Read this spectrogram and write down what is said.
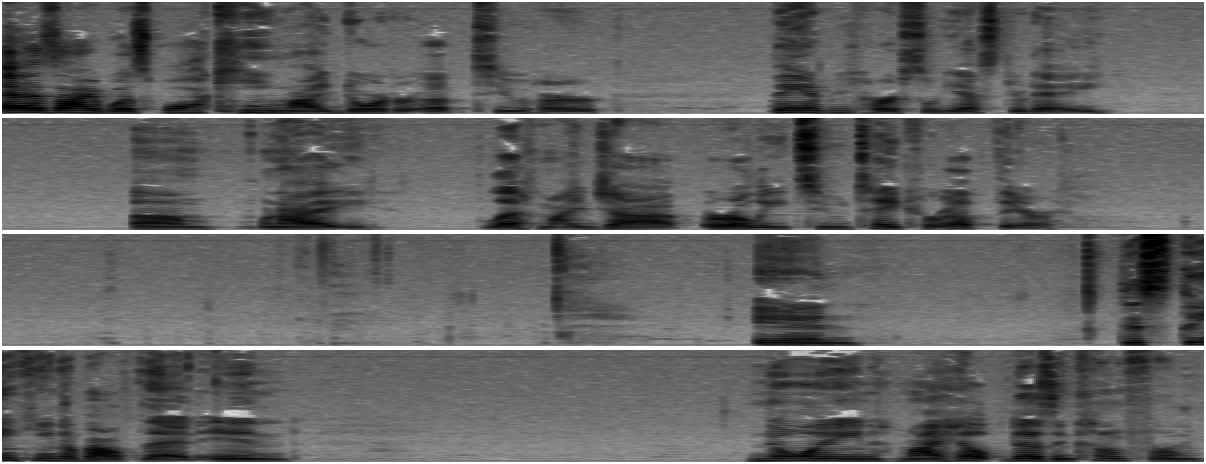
as I was walking my daughter up to her band rehearsal yesterday, um, when I left my job early to take her up there. And just thinking about that and knowing my help doesn't come from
